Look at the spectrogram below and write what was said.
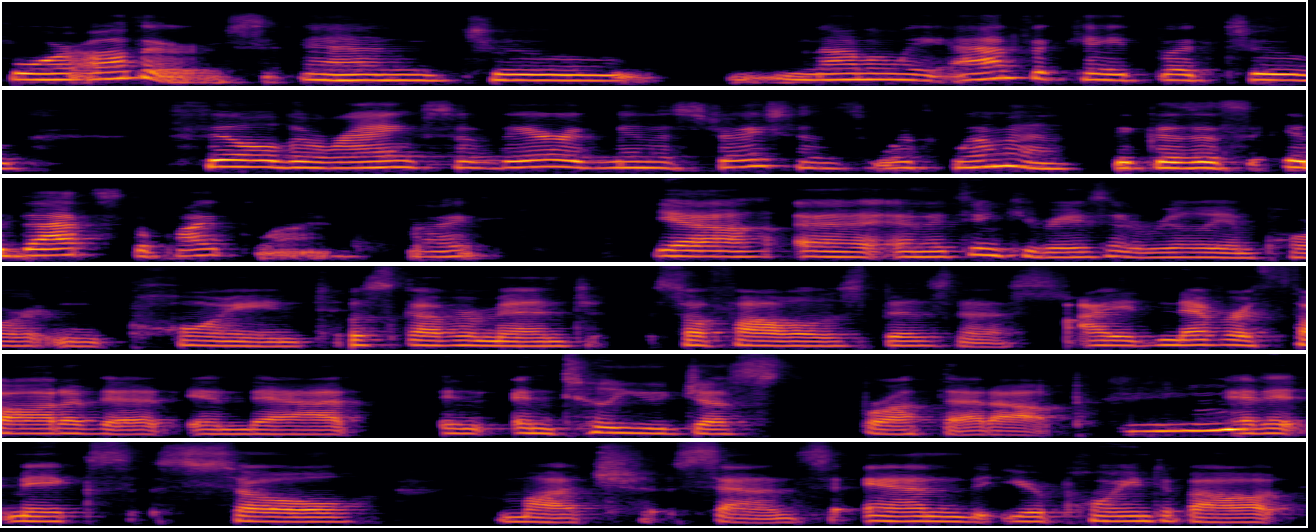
for others and to not only advocate, but to fill the ranks of their administrations with women because it's it, that's the pipeline, right? Yeah, and I think you raise a really important point. This government so follows business. I had never thought of it in that in, until you just brought that up, mm-hmm. and it makes so much sense. And your point about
